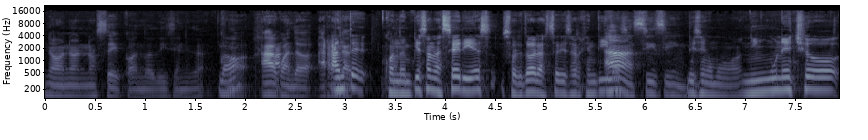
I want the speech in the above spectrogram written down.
no, no, no sé cuándo dicen eso. ¿No? Ah, Ah, cuando arranca. Antes, cuando empiezan las series, sobre todo las series argentinas, Ah, sí, sí. dicen como ningún hecho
